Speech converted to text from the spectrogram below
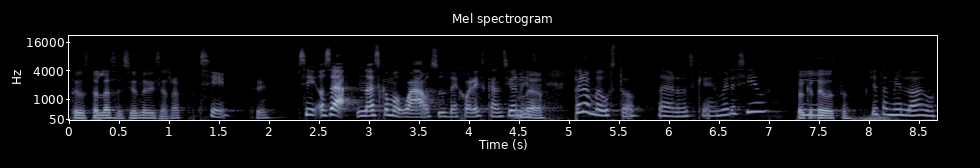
¿Te gustó la sesión de Bizarrap? Sí. Sí. Sí, o sea, no es como, wow, sus mejores canciones. Pero me gustó. La verdad es que mereció. ¿Por qué te gustó? Yo también lo hago.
